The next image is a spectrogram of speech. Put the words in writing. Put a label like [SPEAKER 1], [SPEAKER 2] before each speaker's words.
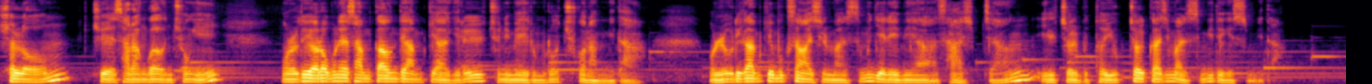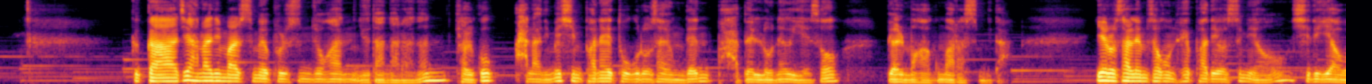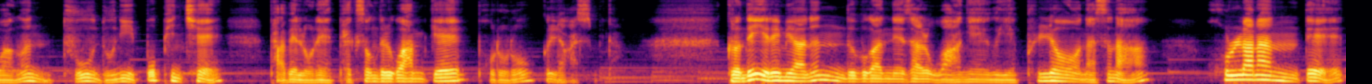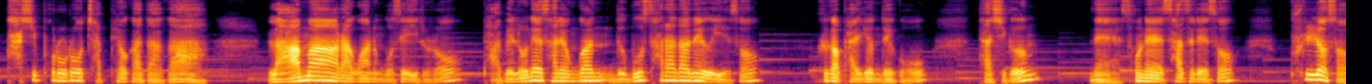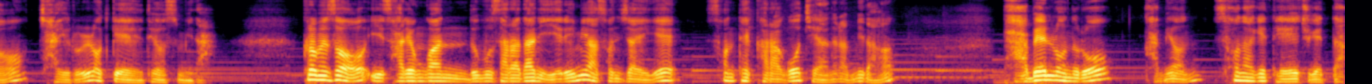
[SPEAKER 1] 샬롬, 주의 사랑과 은총이 오늘도 여러분의 삶 가운데 함께 하기를 주님의 이름으로 축원합니다. 오늘 우리가 함께 묵상하실 말씀은 예레미야 40장 1절부터 6절까지 말씀이 되겠습니다. 끝까지 하나님 말씀에 불순종한 유다 나라는 결국 하나님의 심판의 도구로 사용된 바벨론에 의해서 멸망하고 말았습니다. 예루살렘 성은 회파되었으며 시리기아 왕은 두 눈이 뽑힌 채 바벨론의 백성들과 함께 포로로 끌려갔습니다. 그런데 예레미야는 느부갓네살 왕에 의해 풀려났으나 혼란한 때에 다시 포로로 잡혀가다가 라마라고 하는 곳에 이르러 바벨론의 사령관 느부사라단에 의해서 그가 발견되고 다시금 네, 손에 사슬에서 풀려서 자유를 얻게 되었습니다. 그러면서 이 사령관 느부사라단이 예레미야 선지자에게 선택하라고 제안을 합니다. 바벨론으로 가면 선하게 대해주겠다.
